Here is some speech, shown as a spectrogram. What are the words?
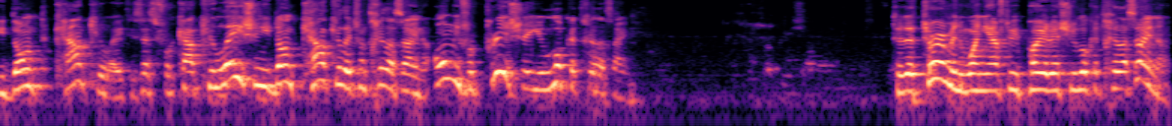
you don't calculate. He says for calculation, you don't calculate from Tchilas Aina. Only for Prisha, you look at Tchilas Aina. To determine when you have to be Pirish, you look at Tchilas Aina.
